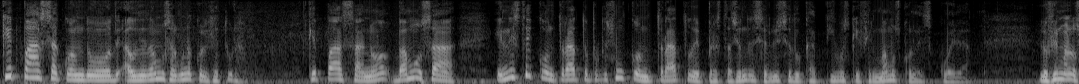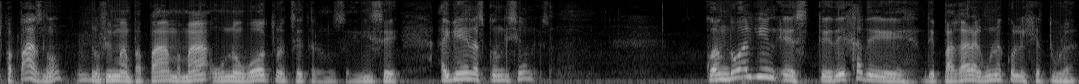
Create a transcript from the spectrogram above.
¿qué pasa cuando auditamos alguna colegiatura? ¿Qué pasa, no? Vamos a, en este contrato, porque es un contrato de prestación de servicios educativos que firmamos con la escuela, lo firman los papás, ¿no? Lo firman papá, mamá, uno u otro, etcétera, no sé. Y dice, ahí vienen las condiciones. Cuando alguien este, deja de, de pagar alguna colegiatura,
